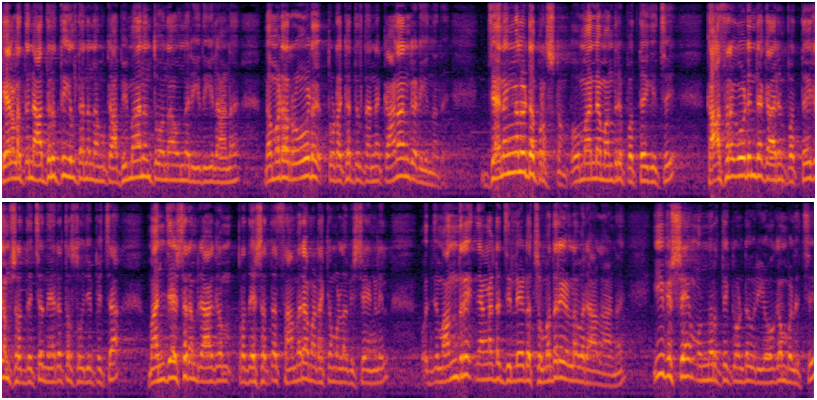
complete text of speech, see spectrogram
കേരളത്തിന്റെ അതിർത്തിയിൽ തന്നെ നമുക്ക് അഭിമാനം തോന്നാവുന്ന രീതിയിലാണ് നമ്മുടെ റോഡ് തുടക്കത്തിൽ തന്നെ കാണാൻ കഴിയുന്നത്. ജനങ്ങളുടെ പ്രശ്നം ബഹുമാന്യ മന്ത്രി പ്രത്യേകിച്ച് കാസർഗോഡിന്റെ കാര്യം പ്രത്യേകം ശ്രദ്ധിച്ച് നേരത്തെ സൂചിപ്പിച്ച മഞ്ചേശ്വരം രാഗം പ്രദേശത്തെ സമരമടക്കമുള്ള വിഷയങ്ങളിൽ മന്ത്രി ഞങ്ങളുടെ ജില്ലയുടെ ചുമതലയുള്ള ഒരാളാണ്. ഈ വിഷയം മുൻനിർത്തിക്കൊണ്ട് ഒരു യോഗം വിളിച്ച്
